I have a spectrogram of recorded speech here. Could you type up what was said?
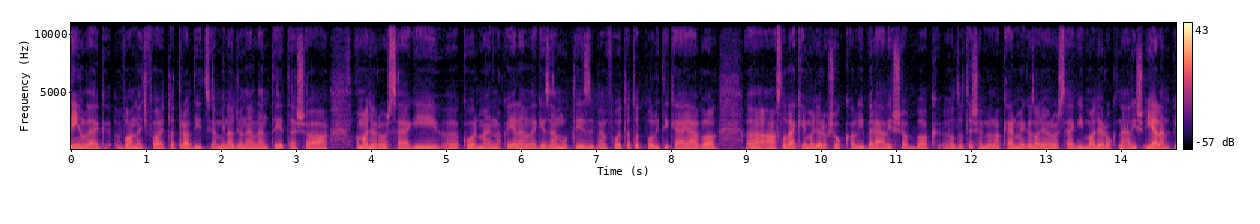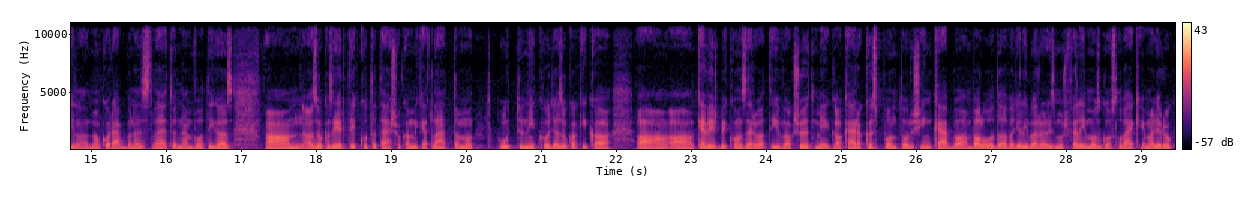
tényleg van egyfajta tradíció, ami nagyon ellentétes a, a magyarországi kormánynak a jelenlegi az elmúlt évben folytatott politikájával. A szlovákiai magyarok sokkal liberálisabbak, adott esetben akár még az anyarországi magyaroknál is, jelen pillanatban korábban ez lehet, hogy nem volt igaz. Azok az értékkutatások, amiket láttam, ott úgy tűnik, hogy azok, akik a, a, a kevésbé konzervatívak, sőt még akár a központtól is inkább a baloldal vagy a liberalizmus felé mozgó szlovákiai magyarok,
